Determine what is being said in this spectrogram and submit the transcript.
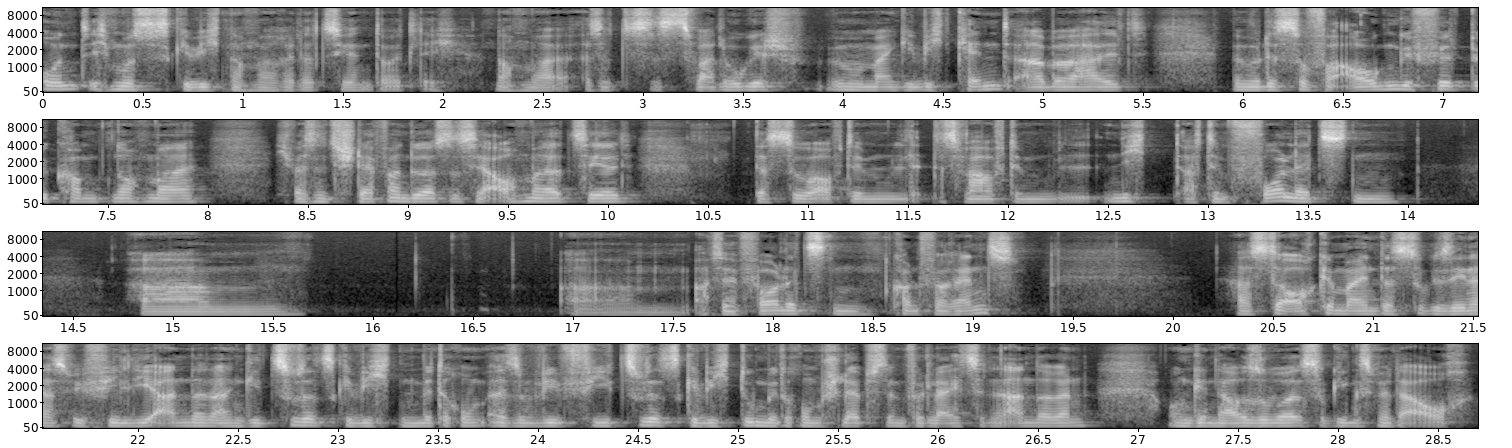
Und ich muss das Gewicht nochmal reduzieren, deutlich. Nochmal, also das ist zwar logisch, wenn man mein Gewicht kennt, aber halt, wenn man das so vor Augen geführt bekommt, nochmal, ich weiß nicht, Stefan, du hast es ja auch mal erzählt, dass du auf dem, das war auf dem, nicht, auf dem vorletzten, ähm, ähm, auf der vorletzten Konferenz, hast du auch gemeint, dass du gesehen hast, wie viel die anderen an Zusatzgewichten mit rum, also wie viel Zusatzgewicht du mit rumschleppst im Vergleich zu den anderen. Und genau sowas, so ging es mir da auch.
